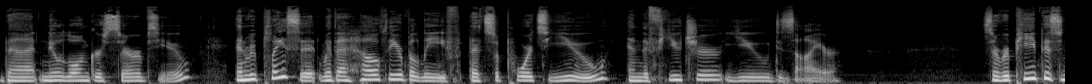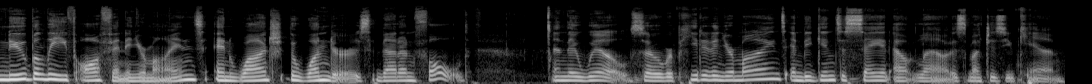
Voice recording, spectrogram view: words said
that no longer serves you and replace it with a healthier belief that supports you and the future you desire. So repeat this new belief often in your minds and watch the wonders that unfold. And they will. So repeat it in your minds and begin to say it out loud as much as you can.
